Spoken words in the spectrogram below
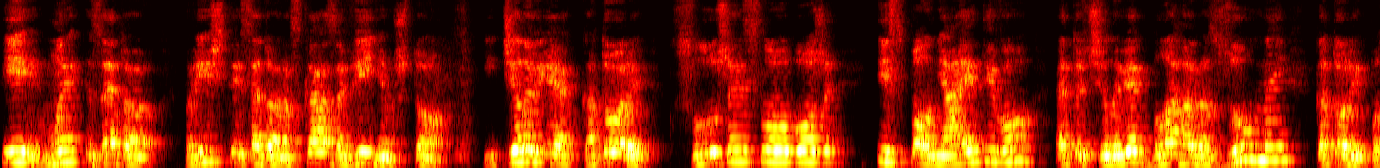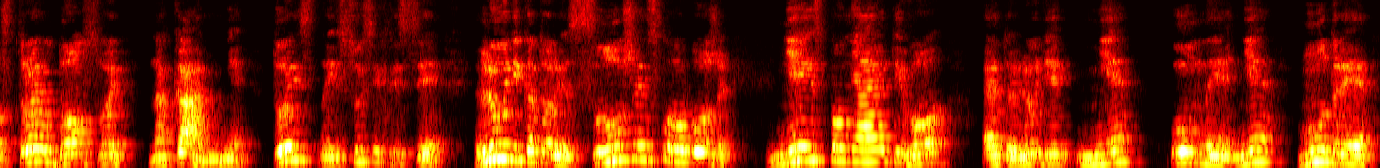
И мы из этого притчи, из этого рассказа видим, что и человек, который слушает Слово Божие, исполняет его, это человек благоразумный, который построил дом свой на камне, то есть на Иисусе Христе. Люди, которые слушают Слово Божие, не исполняют его, это люди не умные, не мудрые,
